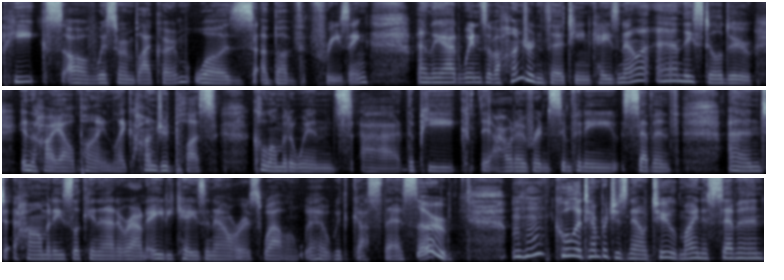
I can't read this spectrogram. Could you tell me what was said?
peaks of Whistler and Blackcomb was above freezing, and they had winds of 113 k's an hour, and they still do in the high alpine, like 100 plus kilometer winds at the peak out over in Symphony 7th, and Harmony's looking at around 80 k's an hour as well uh, with gusts there. So, mm-hmm, cooler temperatures now too, minus seven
